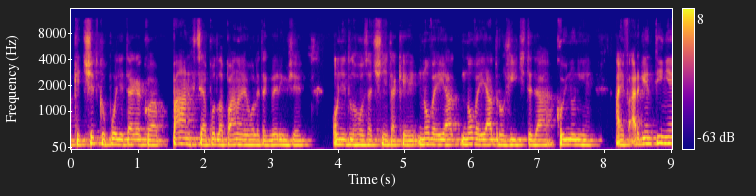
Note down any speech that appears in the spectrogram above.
keď všetko pôjde tak, ako pán chce a podľa pánovej vole, tak verím, že onedlho začne také nové, nové jadro žiť, teda koinonie aj v Argentíne,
